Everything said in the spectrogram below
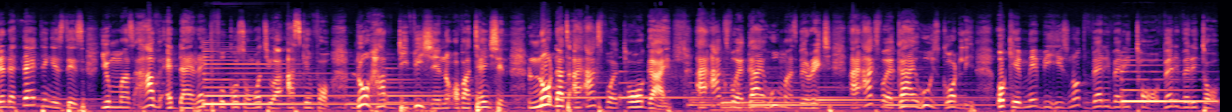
Then the third thing is this you must have a direct focus on what you are asking for. Don't have division of attention. Know that I asked for a tall guy, I asked for a guy who must be rich. I asked for a guy who is godly. Okay, maybe he's not very, very tall, very, very tall.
